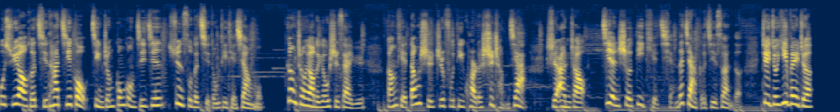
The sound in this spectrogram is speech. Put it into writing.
不需要和其他机构竞争公共基金，迅速的启动地铁项目。更重要的优势在于，港铁当时支付地块的市场价是按照建设地铁前的价格计算的，这就意味着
